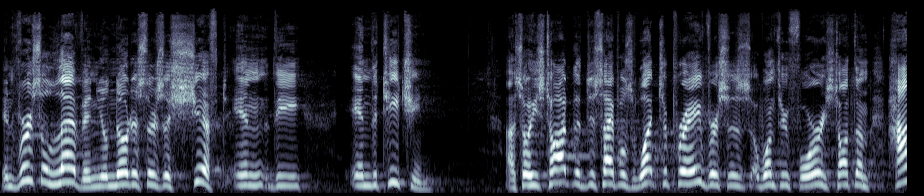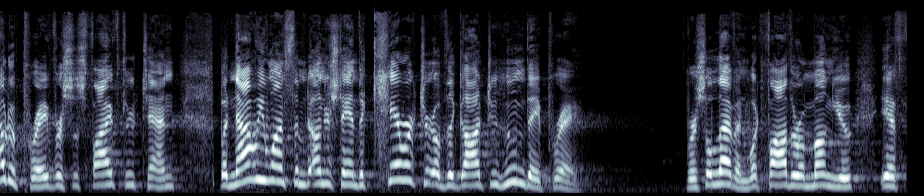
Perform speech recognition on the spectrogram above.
In verse 11, you'll notice there's a shift in the, in the teaching. Uh, so he's taught the disciples what to pray, verses 1 through 4. He's taught them how to pray, verses 5 through 10. But now he wants them to understand the character of the God to whom they pray. Verse 11 What father among you, if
